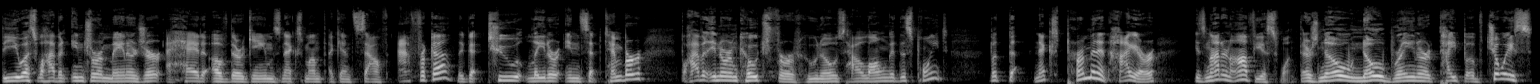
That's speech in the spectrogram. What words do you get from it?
The U.S. will have an interim manager ahead of their games next month against South Africa. They've got two later in September. They'll have an interim coach for who knows how long at this point. But the next permanent hire is not an obvious one. There's no no brainer type of choice.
